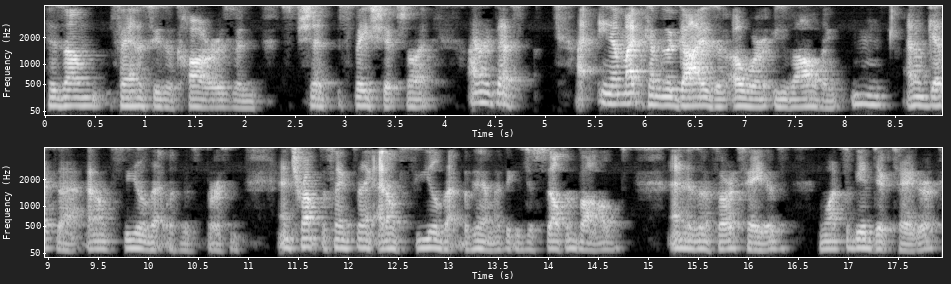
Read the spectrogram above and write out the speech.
his own fantasies of cars and spaceships and all that. I think that's I, you know, it might become the guise of, oh, we're evolving. Mm, I don't get that. I don't feel that with this person. And Trump, the same thing. I don't feel that with him. I think he's just self-involved and is authoritative. He wants to be a dictator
